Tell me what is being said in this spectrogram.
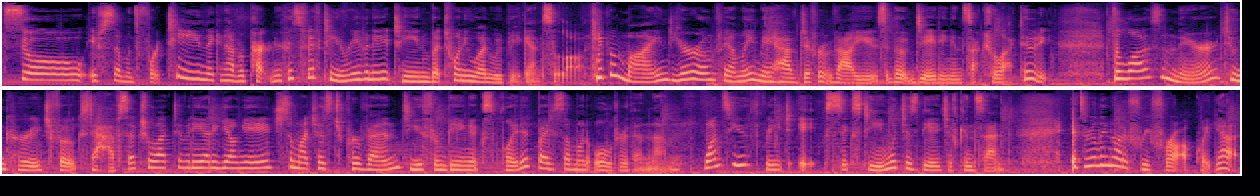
So if someone's 14, they can have a partner who's 15 or even 18, but 21 would be against the law. Keep in mind, your own family may have different values about dating and sexual activity. The law is in there to encourage folks to have sexual activity at a young age, so much as to prevent youth from being exploited by someone older than them. Once youth reach 16, which is the age of consent, it's really not a free for all quite yet.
